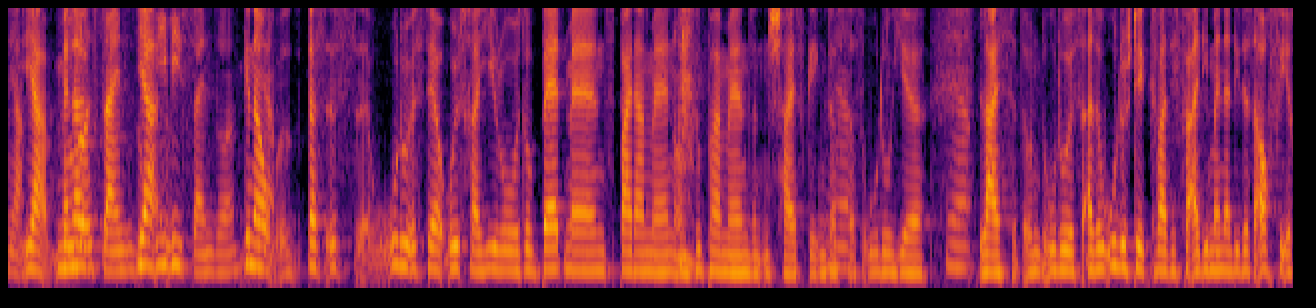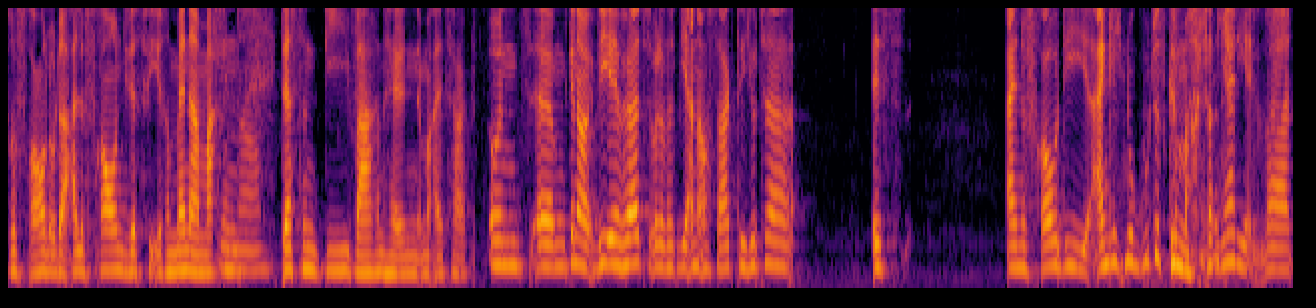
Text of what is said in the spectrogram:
ja, Ja, so Männer- soll es sein, so Ja. wie es sein soll. Genau, Ja. das ist, äh, Udo ist der Ultra-Hero, so Batman, Spider-Man und Superman sind ein Scheiß gegen das, Ja. was Udo hier leistet. Und Udo ist, also Udo steht quasi für all die Männer, die das auch für ihre Frauen oder alle Frauen, die das für ihre Männer machen. Genau. Das sind die wahren Helden im Alltag. Und ähm, genau, wie ihr hört, oder wie Anna auch sagte, Jutta ist eine Frau, die eigentlich nur Gutes gemacht hat. Ja, die war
